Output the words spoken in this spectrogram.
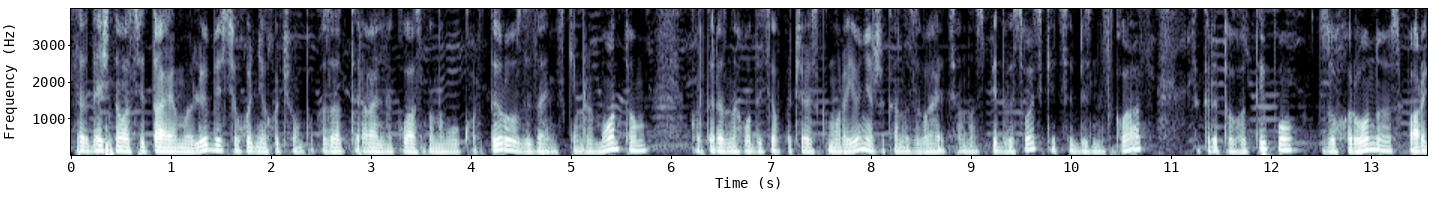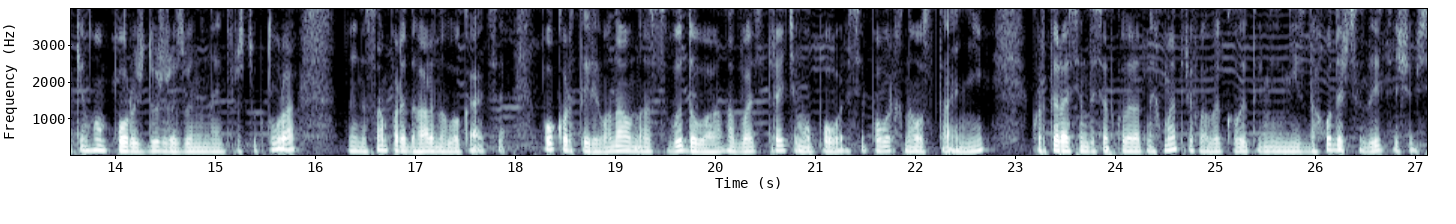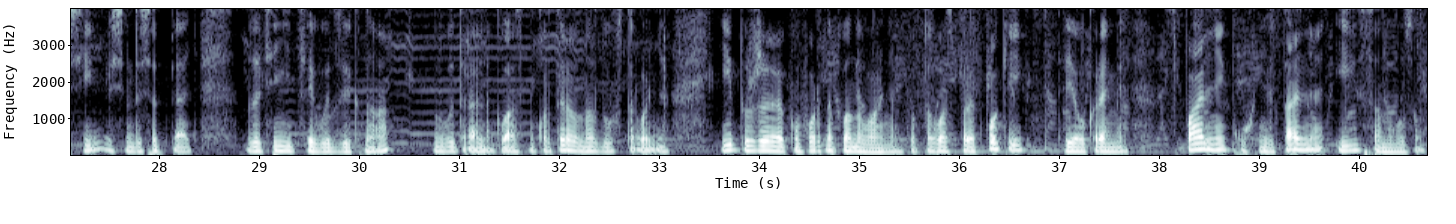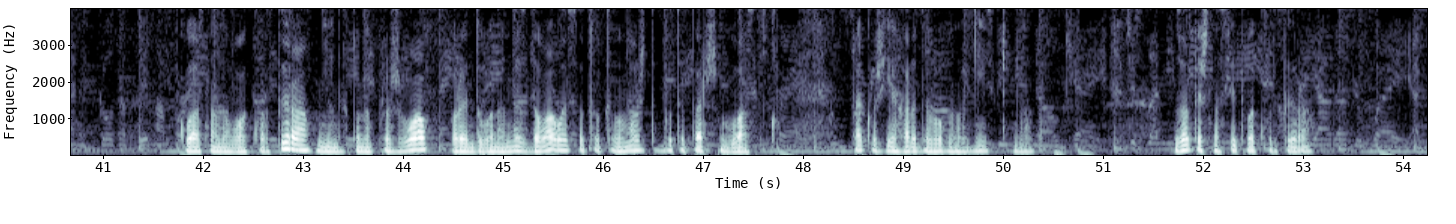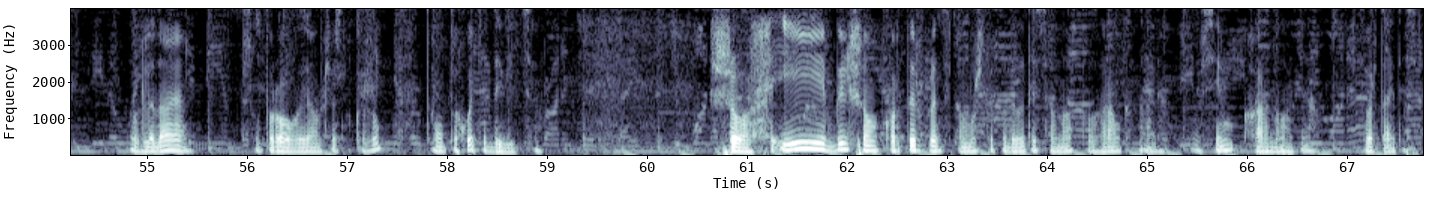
Сердечно вас вітаю, мої любі. Сьогодні я хочу вам показати реально класну нову квартиру з дизайнерським ремонтом. Квартира знаходиться в Печерському районі, ЖК називається у нас Підвисоцький. Це бізнес-клас закритого типу з охороною, з паркінгом. Поруч дуже розвинена інфраструктура. Ну і насамперед гарна локація. По квартирі вона у нас видова на 23-му поверсі, поверх на останній. Квартира 70 квадратних метрів, але коли ти в ній знаходишся, здається, що всі 85. Зацініть цей вид з вікна. Ну, вид реально класний. Квартира у нас двостороння і дуже комфортне планування. Тобто у вас передпокій, дві окремі спальні, кухня, вітальня і санвузол. Класна нова квартира, в ній ніхто не проживав, в оренду вона не здавалася, тобто ви можете бути першим власником. Також є гардеробна в одній з кімнат. Затишна світла квартира. Виглядає суперово, я вам чесно кажу. Тому приходьте, дивіться. Що? І більше квартир, в принципі, можете подивитися у нас в телеграм-каналі. Усім гарного дня. Звертайтеся.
